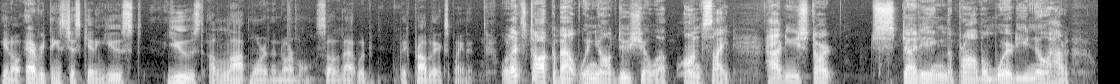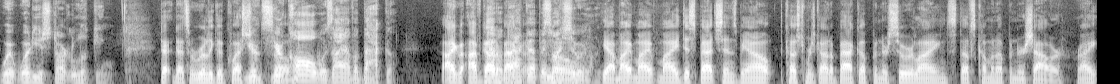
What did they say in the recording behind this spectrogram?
You know, everything's just getting used used a lot more than normal. So that would probably explain it. Well, let's talk about when y'all do show up on site. How do you start studying the problem? Where do you know how to? Where Where do you start looking? That, that's a really good question. Your, so, your call was, "I have a backup." I, I've got have a a backup. backup in my sewer line. Yeah, my, my, my dispatch sends me out. The customer's got a backup in their sewer line. Stuff's coming up in their shower, right?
